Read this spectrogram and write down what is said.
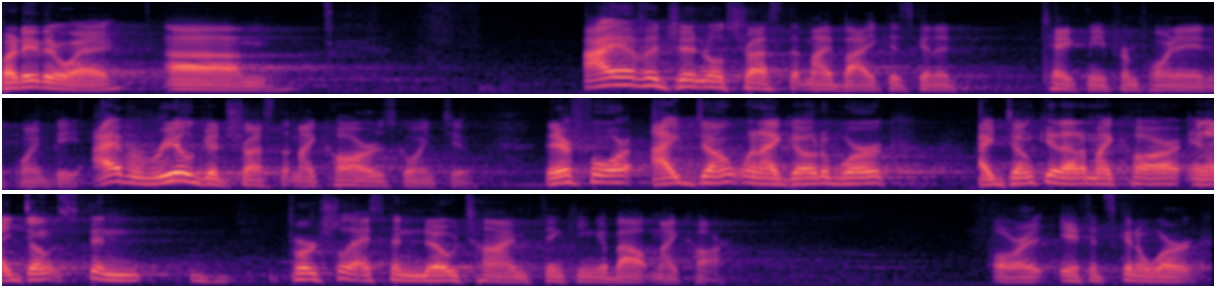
but either way. Um, I have a general trust that my bike is going to take me from point A to point B. I have a real good trust that my car is going to. Therefore, I don't, when I go to work, I don't get out of my car and I don't spend, virtually, I spend no time thinking about my car or if it's going to work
